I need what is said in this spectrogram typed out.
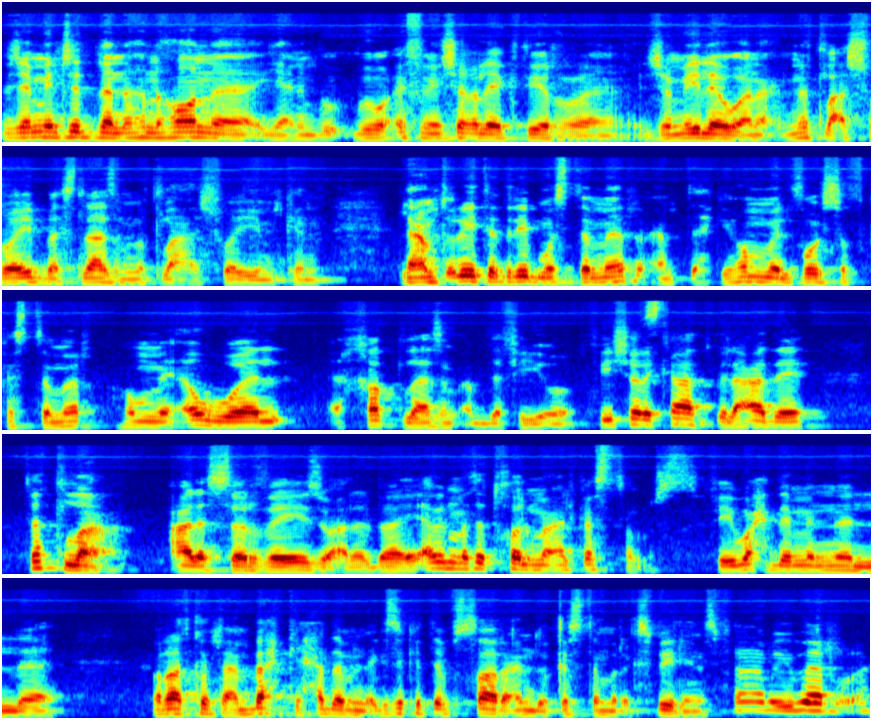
جميل جدا. إحنا هون يعني بوقفني شغلة كثير جميلة وأنا نطلع شوي بس لازم نطلع شوي يمكن. اللي عم تقولي تدريب مستمر عم تحكي هم ال voice of customer هم أول خط لازم أبدأ فيه. في شركات بالعادة تطلع على ال surveys وعلى الباقي قبل ما تدخل مع ال customers في وحدة من المرات كنت عم بحكي حدا من ال executive صار عنده customer experience فبيبر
